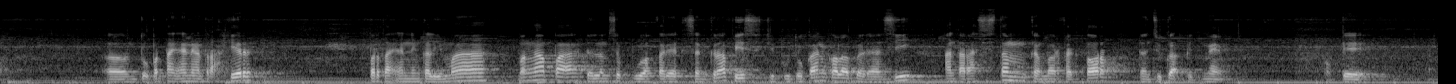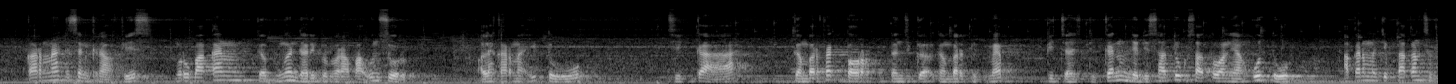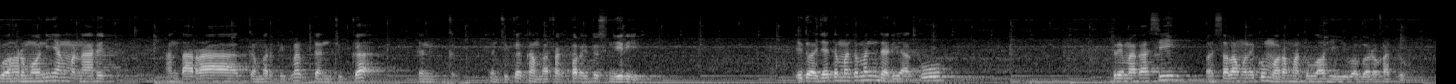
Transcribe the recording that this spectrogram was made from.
E, untuk pertanyaan yang terakhir, pertanyaan yang kelima, mengapa dalam sebuah karya desain grafis dibutuhkan kolaborasi antara sistem gambar vektor dan juga bitmap? Oke, karena desain grafis merupakan gabungan dari beberapa unsur. Oleh karena itu, jika gambar vektor dan juga gambar bitmap dijadikan menjadi satu kesatuan yang utuh akan menciptakan sebuah harmoni yang menarik antara gambar bitmap dan juga dan dan juga gambar vektor itu sendiri. Itu aja teman-teman dari aku. Terima kasih. Wassalamualaikum warahmatullahi wabarakatuh.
